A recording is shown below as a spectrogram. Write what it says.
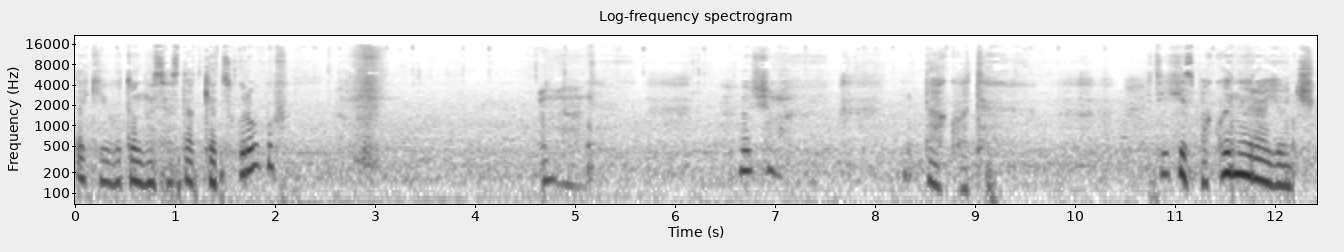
Такие вот у нас остатки от сугробов. В общем, вот так вот. Тихий, спокойный райончик.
